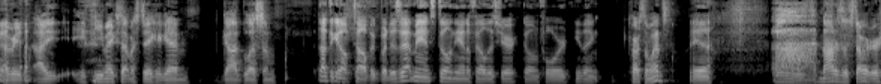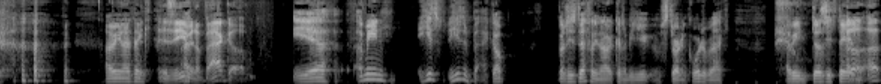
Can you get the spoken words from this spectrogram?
I mean, I if he makes that mistake again, God bless him. Not to get off topic, but is that man still in the NFL this year going forward? You think? Carson Wentz, Yeah. ah, not as a starter. I mean, I think, Is he even a backup? yeah. I mean, he's he's a backup, but he's definitely not going to be a starting quarterback. I mean, does he stay? In, I,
